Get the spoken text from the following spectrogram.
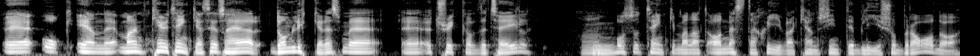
Eh, och en, man kan ju tänka sig så här, de lyckades med eh, A Trick of the Tail Mm. Och så tänker man att ja, nästa skiva kanske inte blir så bra då.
